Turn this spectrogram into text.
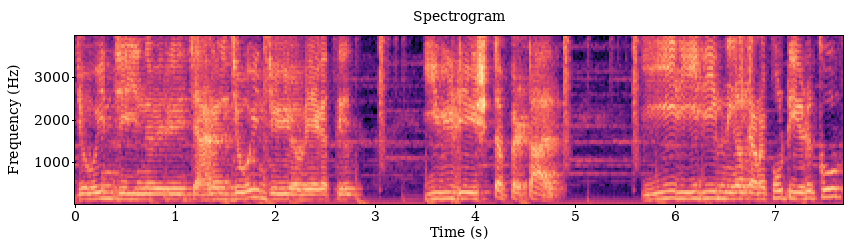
ജോയിൻ ചെയ്യുന്നവർ ചാനൽ ജോയിൻ ചെയ്യുക വേഗത്തിൽ. ഈ വീഡിയോ ഇഷ്ടപ്പെട്ടാൽ ഈ രീതിയിൽ നിങ്ങൾ കണക്കൂട്ടി എടുക്കൂ.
